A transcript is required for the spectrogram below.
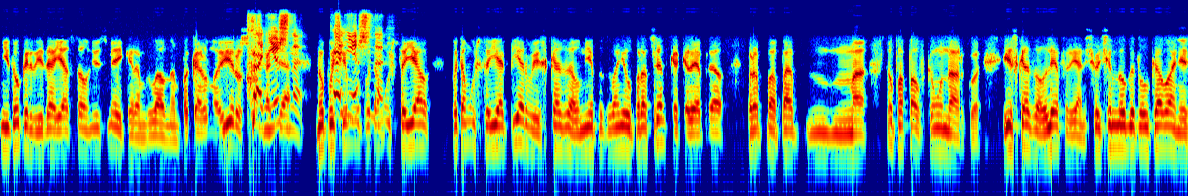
не только когда я стал ньюсмейкером главным по коронавирусу. Конечно. Хотя, ну почему? Конечно. Потому что я потому что я первый сказал, мне позвонил процент, когда я про, про, по, по, ну, попал в коммунарку, и сказал, Лев Ильянович, очень много толкований.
